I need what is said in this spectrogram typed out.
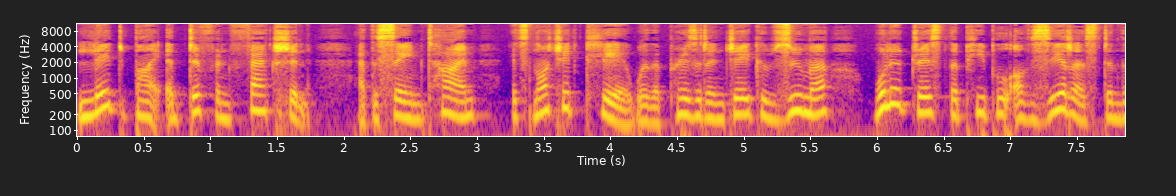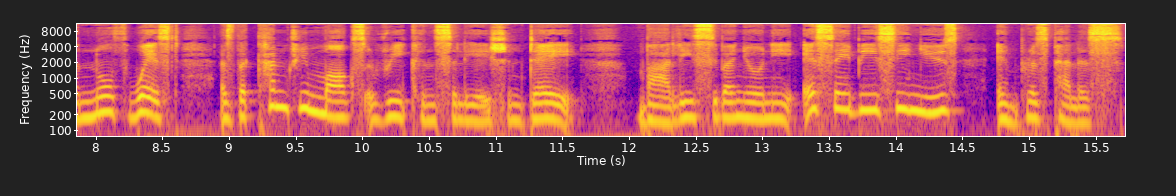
led by a different faction. At the same time, it's not yet clear whether President Jacob Zuma will address the people of Zeerust in the northwest as the country marks Reconciliation Day. Bali Sibanyoni, SABC News, Emperor's Palace.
